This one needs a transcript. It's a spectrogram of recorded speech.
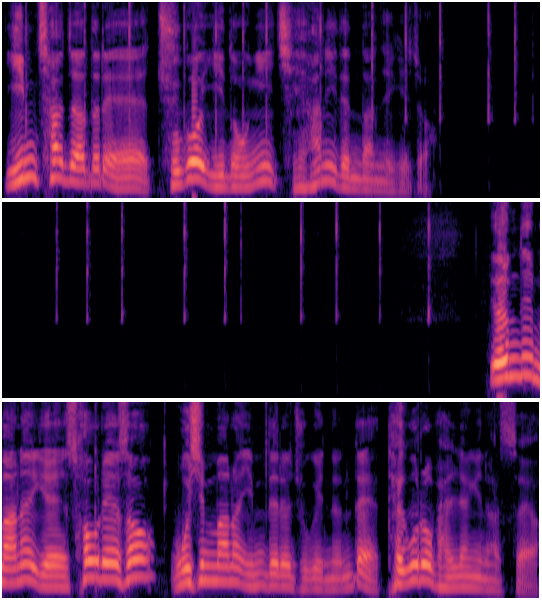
임차자들의 주거 이동이 제한이 된다는 얘기죠. 여러분들이 만약에 서울에서 50만 원 임대료 주고 있는데 대구로 발령이 났어요.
